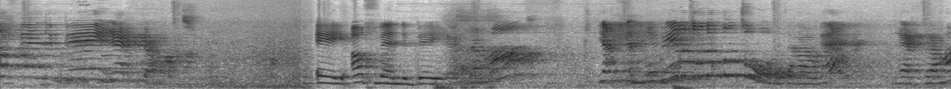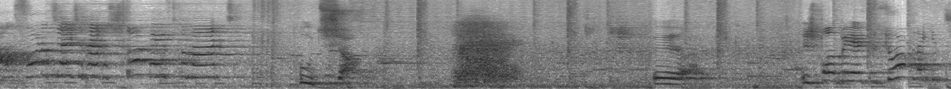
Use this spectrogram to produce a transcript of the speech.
afwenden, B rechterhand. E afwenden, B rechterhand. Ja, en probeer het onder controle te houden, hè. Rechterhand voordat zij zich de strak heeft gemaakt. Goed zo. Keurig. Dus probeer te zorgen dat je het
